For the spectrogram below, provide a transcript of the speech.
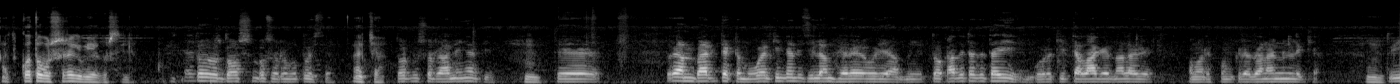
আচ্ছা কত বছর আগে বিয়ে করছিল তো দশ বছরের মতো হয়েছে আচ্ছা। দশ বছর রানিং আর কি। হুম। তে ওই আমি বাড়িতে একটা মোবাইল কিনে দিয়েছিলাম হেরে ওই আমি তো কাজে টাজে তাই ঘরে কিটা লাগে না লাগে আমার ফোন করে জানানোর লেখা। হুম। তুই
